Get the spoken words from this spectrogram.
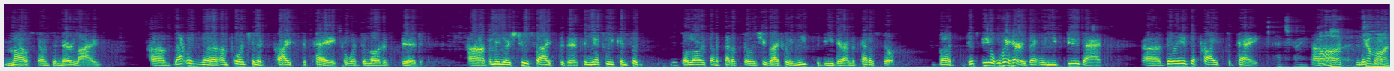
milestones in their lives. Um, that was an unfortunate price to pay for what Dolores did. Uh, I mean, there's two sides to this. And yes, we can put Dolores on a pedestal and she rightfully needs to be there on the pedestal. But just be aware that when you do that, uh, there is a price to pay. That's right. Uh, oh, come on,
